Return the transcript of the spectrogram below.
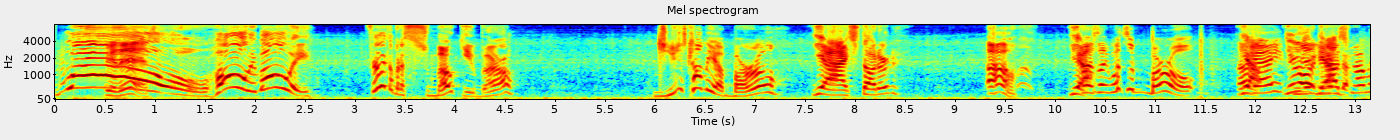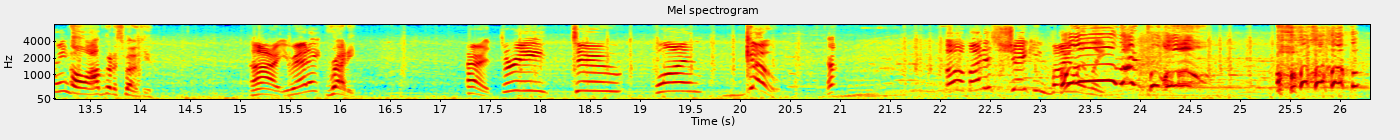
Whoa! Holy moly! I feel like I'm gonna smoke you, bro. Did you just call me a burro? Yeah, I stuttered. Oh, Yeah. I was like, what's a burro? Okay, Yeah, you you're going think you're down. gonna? Oh, I'm gonna smoke you. All right, you ready? Ready. All right, three, two, one, go. Yep. Oh, mine is shaking violently. Oh my! Oh!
